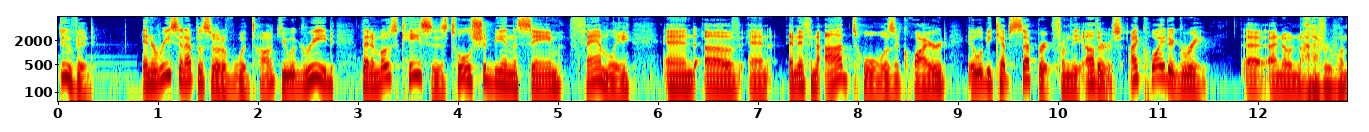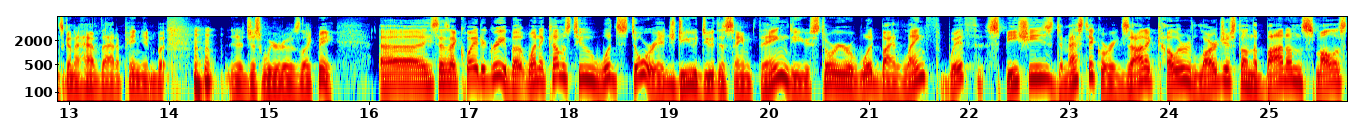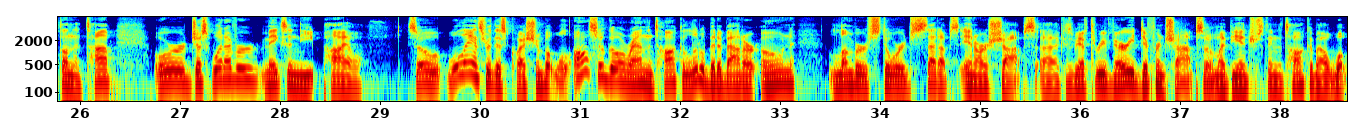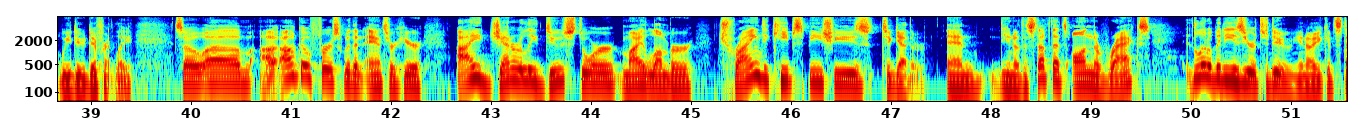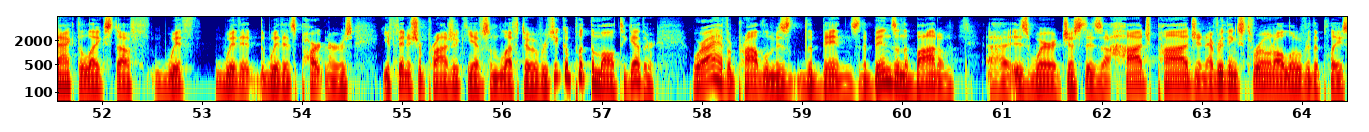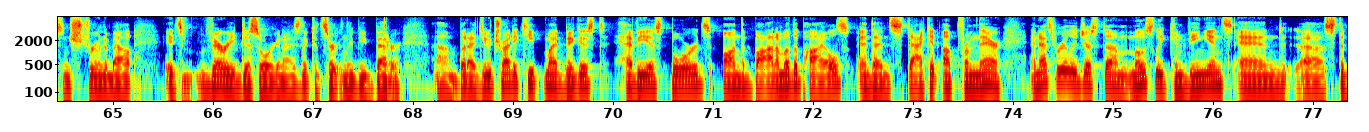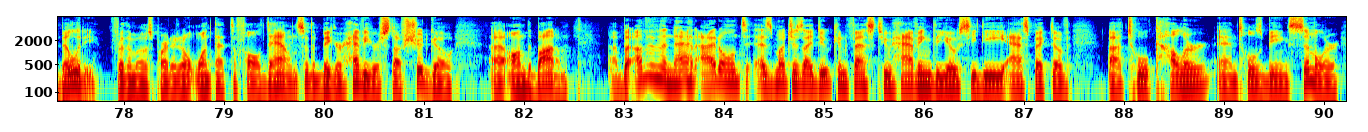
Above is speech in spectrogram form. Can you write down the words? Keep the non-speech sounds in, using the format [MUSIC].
Duvid. In a recent episode of Wood Talk, you agreed that in most cases tools should be in the same family and of and and if an odd tool was acquired, it would be kept separate from the others. I quite agree. Uh, I know not [LAUGHS] everyone's going to have that opinion, but you know, just weirdos like me. Uh, he says, I quite agree. But when it comes to wood storage, do you do the same thing? Do you store your wood by length, width, species, domestic or exotic color, largest on the bottom, smallest on the top, or just whatever makes a neat pile? So we'll answer this question, but we'll also go around and talk a little bit about our own lumber storage setups in our shops because we have three very different shops. So it might be interesting to talk about what we do differently. So um, I'll, I'll go first with an answer here. I generally do store my lumber trying to keep species together. And, you know, the stuff that's on the racks, a little bit easier to do. You know, you could stack the like stuff with with it with its partners. You finish a project, you have some leftovers, you could put them all together. Where I have a problem is the bins. The bins on the bottom uh, is where it just is a hodgepodge and everything's thrown all over the place and strewn about. It's very disorganized. It could certainly be better. Um, but I do try to keep my biggest, heaviest boards on the bottom of the piles and then stack it up from there. And that's really just um, mostly convenience and uh, stability for the most part. I don't want that to fall down. So the bigger, heavier stuff should go uh, on the bottom. Uh, but other than that, I don't, as much as I do confess to having the OCD aspect of uh, tool color and tools being similar,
